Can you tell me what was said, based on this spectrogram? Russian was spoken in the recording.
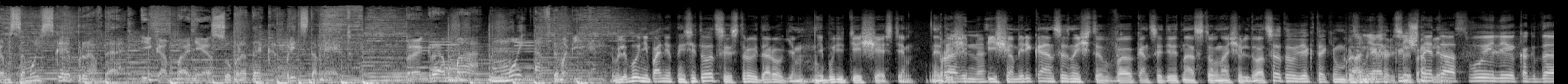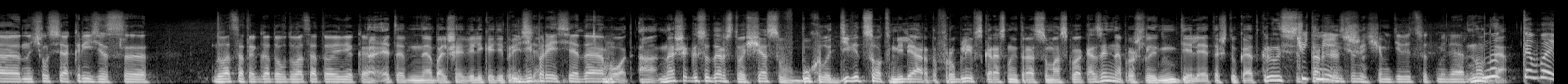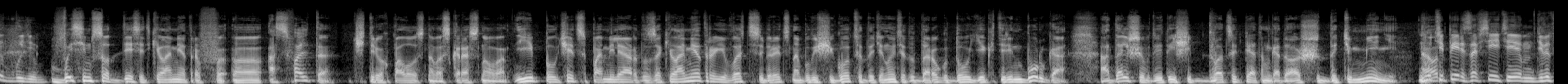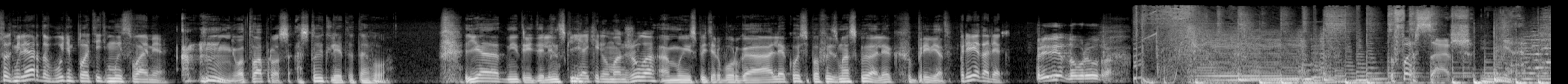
Комсомольская правда и компания Супротек представляют. Программа «Мой автомобиль». В любой непонятной ситуации строй дороги, и будет тебе счастье. Это Правильно. Еще, еще американцы, значит, в конце 19-го, в начале 20 века таким образом Они решали свои отлично проблемы. это освоили, когда начался кризис э, 20-х годов 20 века. Это м, большая Великая депрессия. Депрессия, да. Вот. А наше государство сейчас вбухало 900 миллиардов рублей в скоростную трассу Москва-Казань. На прошлой неделе эта штука открылась. Чуть торжественно. меньше, чем 900 миллиардов. Ну да. давай будем. 810 километров э, асфальта четырехполосного, скоростного. И получается по миллиарду за километр. И власти собираются на будущий год дотянуть эту дорогу до Екатеринбурга. А дальше в 2025 году аж до Тюмени. Ну, А вот- теперь за все эти 900 миллиардов будем платить мы с вами. вот вопрос. А стоит ли это того? Я Дмитрий Делинский. Я Кирилл Манжула. А Мы из Петербурга. А Олег Осипов из Москвы. Олег, привет. Привет, Олег. Привет, доброе утро. «Форсаж дня».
